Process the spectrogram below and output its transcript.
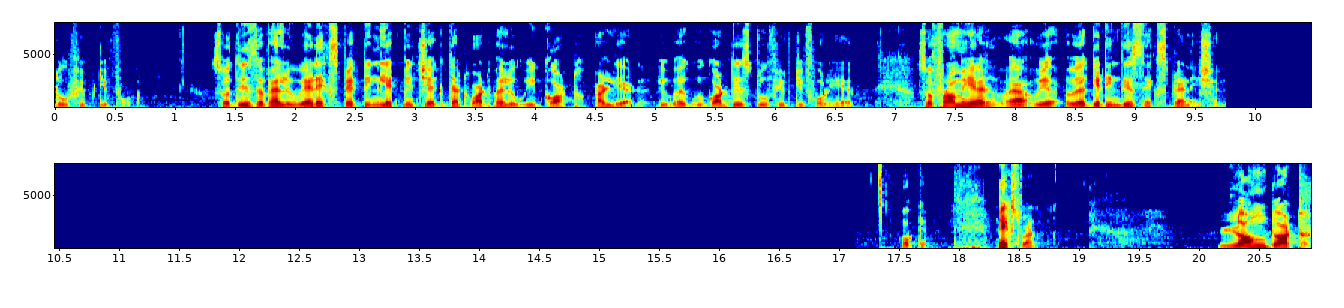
254 so this is the value we are expecting. Let me check that what value we got earlier. We, got this 254 here. So from here uh, we, we are getting this explanation okay. Next one. Long dot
